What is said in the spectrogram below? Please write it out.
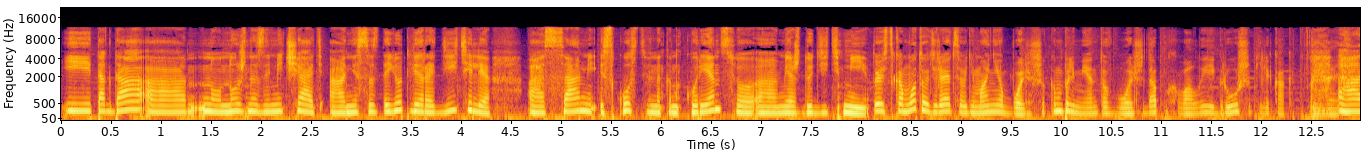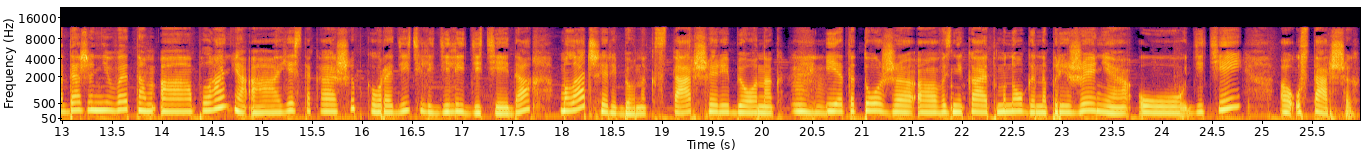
И тогда а, ну, нужно замечать, а не создают ли родители а, сами искусственно конкуренцию а, между детьми. То есть кому-то уделяется внимание больше, комплиментов больше, да, похвалы, игрушек или как это появляется? А, даже не в этом а, плане, а есть такая ошибка у родителей делить детей, да, младший ребенок, старший ребенок, Мгм. и это тоже а, возникает много напряжения у детей, а, у старших,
